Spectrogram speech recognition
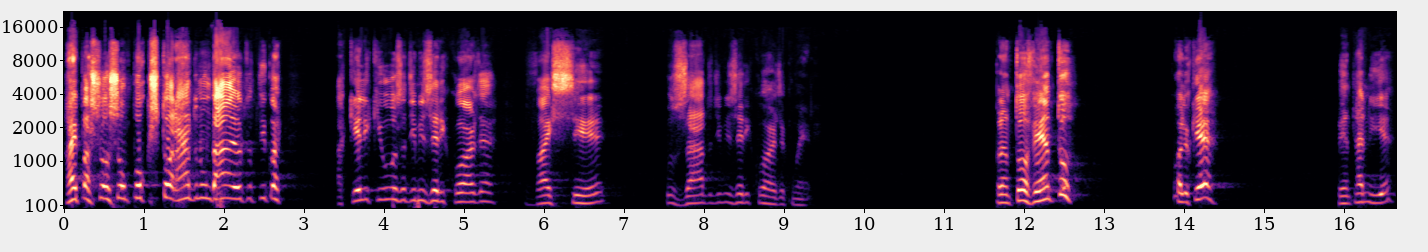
Aí, pastor, eu sou um pouco estourado, não dá, eu fico. aquele que usa de misericórdia vai ser usado de misericórdia com ele. Plantou vento, olha o quê? Ventania.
